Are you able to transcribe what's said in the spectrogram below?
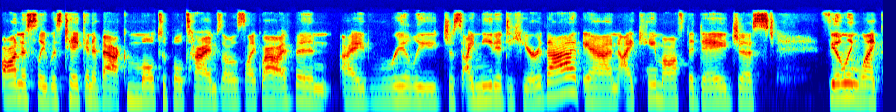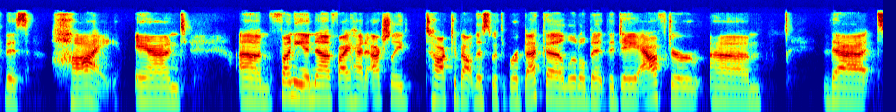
honestly was taken aback multiple times. I was like, wow, I've been, I really just, I needed to hear that. And I came off the day just feeling like this high. And um, funny enough, I had actually talked about this with Rebecca a little bit the day after um, that.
